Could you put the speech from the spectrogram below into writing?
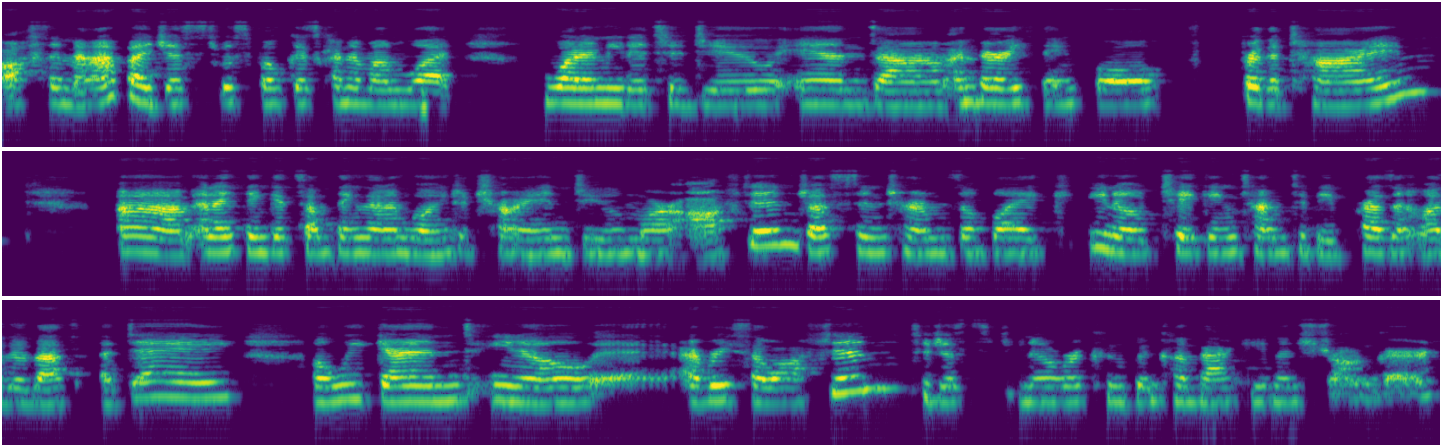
off the map. I just was focused kind of on what what I needed to do, and um, I'm very thankful for the time um, and I think it's something that I'm going to try and do more often, just in terms of like, you know, taking time to be present, whether that's a day, a weekend, you know, every so often to just, you know, recoup and come back even stronger.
